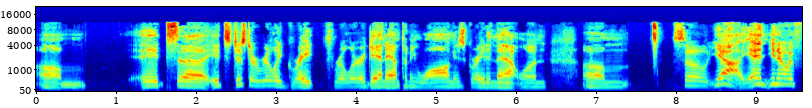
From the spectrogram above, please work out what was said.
Um, it's uh it's just a really great thriller. Again anthony wong is great in that one. Um so yeah and you know if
